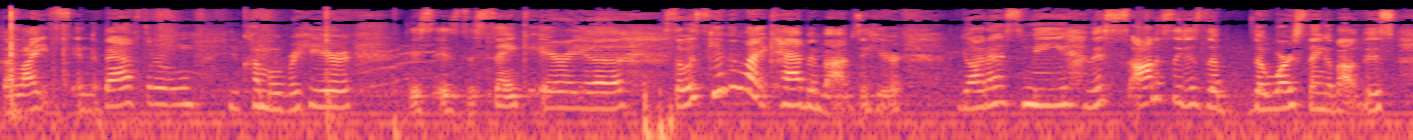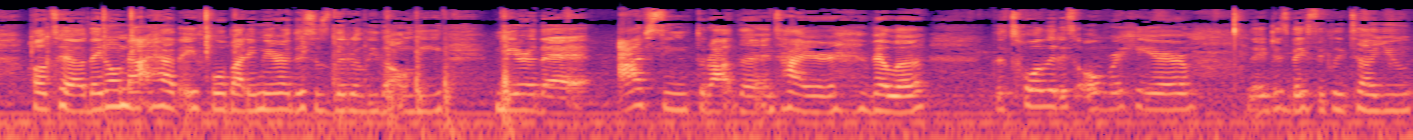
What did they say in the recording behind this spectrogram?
the lights in the bathroom. You come over here. This is the sink area. So it's giving like cabin vibes in here. Y'all, that's me. This honestly this is the, the worst thing about this hotel. They do not have a full body mirror. This is literally the only mirror that I've seen throughout the entire villa. The toilet is over here. They just basically tell you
